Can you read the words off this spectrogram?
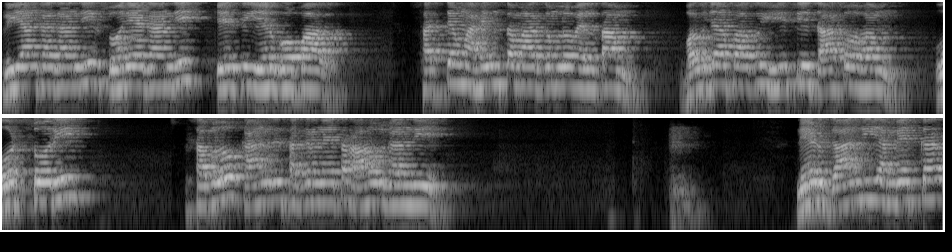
ప్రియాంక గాంధీ సోనియా గాంధీ కేసీ వేణుగోపాల్. సత్యం అహింస మార్గంలో వెళ్తాం. బహుజాపాకు ఈసీ దాసోహం. ఓట్ సోరీ సభలో కాంగ్రెస్ అగ్రనేత రాహుల్ గాంధీ. నేడు గాంధీ అంబేద్కర్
